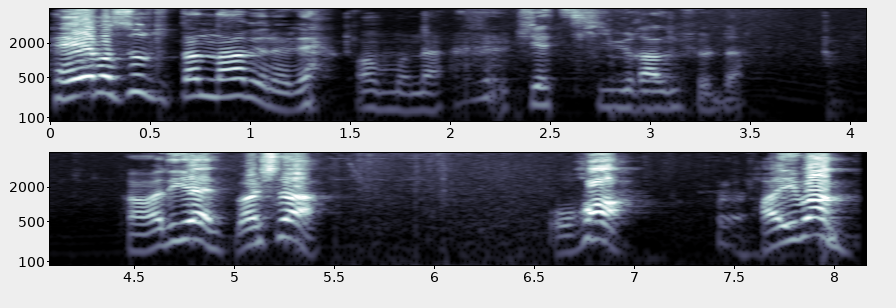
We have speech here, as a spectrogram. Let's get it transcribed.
H'ye basılı tut lan ne yapıyorsun öyle? Amına. Jet ski gibi kalmış orada. Tamam hadi gel başla. Oha. Hayvan.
